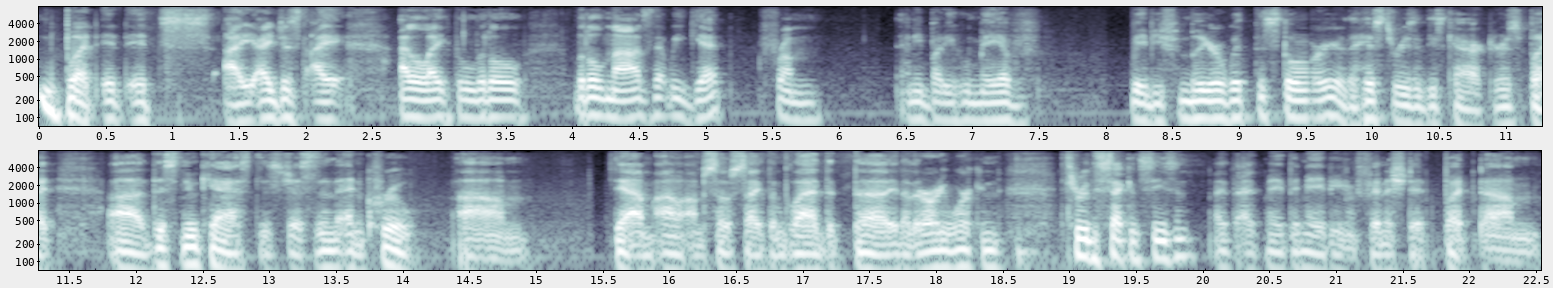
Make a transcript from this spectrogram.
but it, it's I, I just I I like the little little nods that we get from anybody who may have maybe familiar with the story or the histories of these characters. But uh, this new cast is just and, and crew. Um, yeah, I'm, I'm so psyched. I'm glad that uh, you know they're already working through the second season. I, I may, they may have even finished it, but um,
